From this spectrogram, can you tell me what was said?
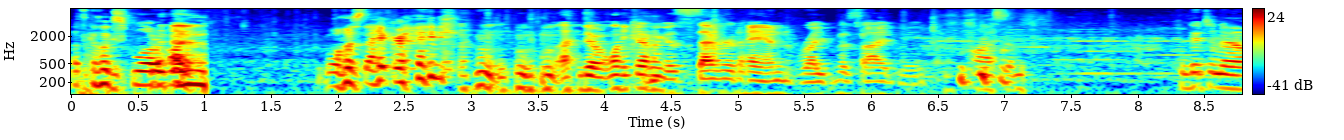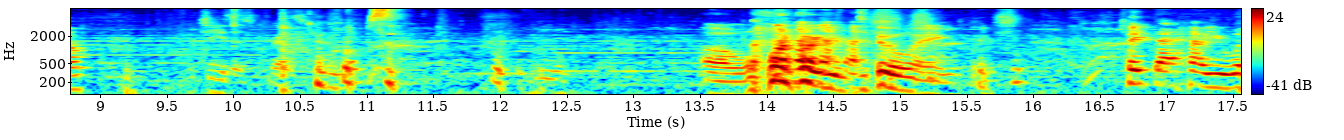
Let's go explore. un- what was that, Greg? I don't like having a severed hand right beside me. awesome. Good to know. Jesus Christ. Oops. Oh, what are you doing? Take that how you will.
